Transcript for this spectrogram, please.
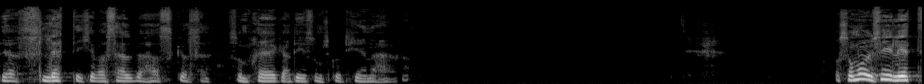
det slett ikke var selvbeherskelse som preget de som skulle tjene Herren. Og Så må vi si litt,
